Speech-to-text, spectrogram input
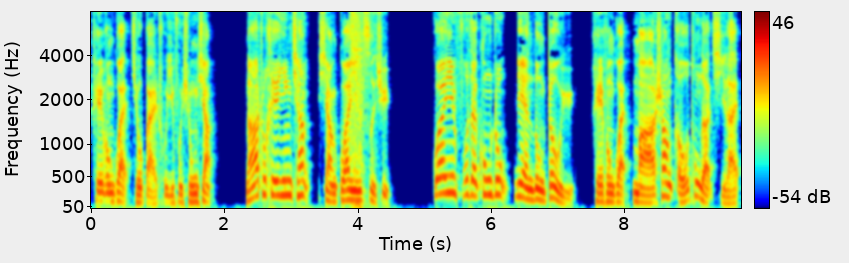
黑风怪就摆出一副凶相，拿出黑鹰枪向观音刺去。观音浮在空中念动咒语，黑风怪马上头痛的起来，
